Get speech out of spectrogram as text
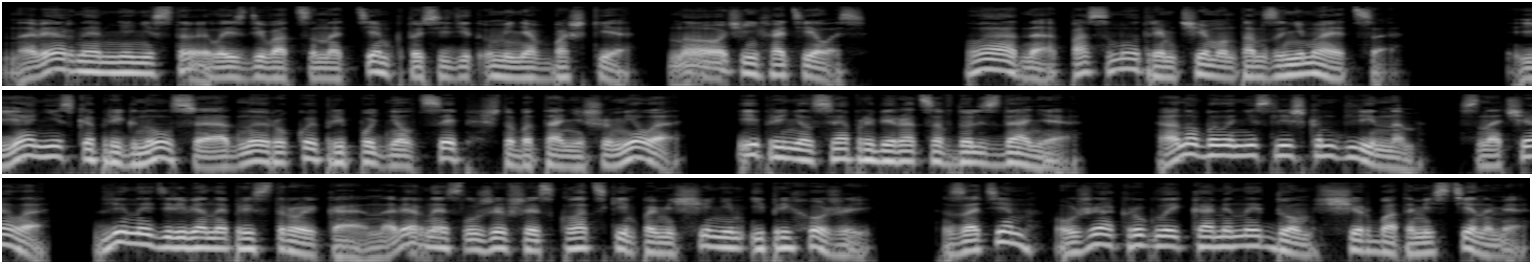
Наверное, мне не стоило издеваться над тем, кто сидит у меня в башке, но очень хотелось. Ладно, посмотрим, чем он там занимается. Я низко пригнулся, одной рукой приподнял цепь, чтобы та не шумела, и принялся пробираться вдоль здания. Оно было не слишком длинным. Сначала длинная деревянная пристройка, наверное, служившая складским помещением и прихожей. Затем уже округлый каменный дом с щербатыми стенами.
